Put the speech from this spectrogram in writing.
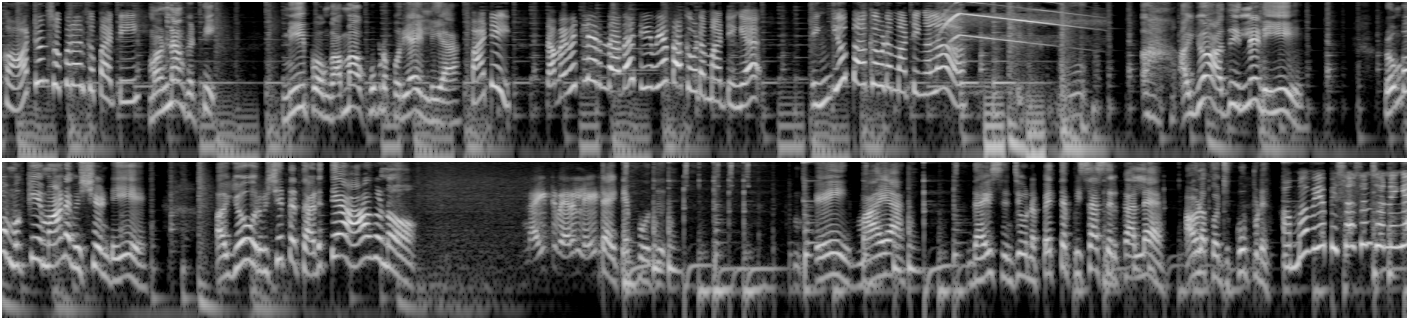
கார்ட்டூன் சூப்பரா இருக்கு பாட்டி. மண்ணாங்கட்டி நீ இப்ப உங்க அம்மாவை கூப்பிட போறியா இல்லையா? பாட்டி நம்ம வீட்ல இருந்தாதான் டிவியே பார்க்க விட மாட்டீங்க. எங்கேயும் பார்க்க விட மாட்டீங்களா? அஹ், ஐயோ அது இல்லடி. ரொம்ப முக்கியமான விஷயம்டி. ஐயோ ஒரு விஷயத்த தடுத்தே ஆகணும். நைட் வேற லேட் ஆயிட்டே போகுது. ஏய் மாயா தயவு செஞ்சு உன்னை பெத்த பிசாசு இருக்கால அவளை கொஞ்சம் கூப்பிடு. அம்மாவையா பிசாசுன்னு சொன்னீங்க?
